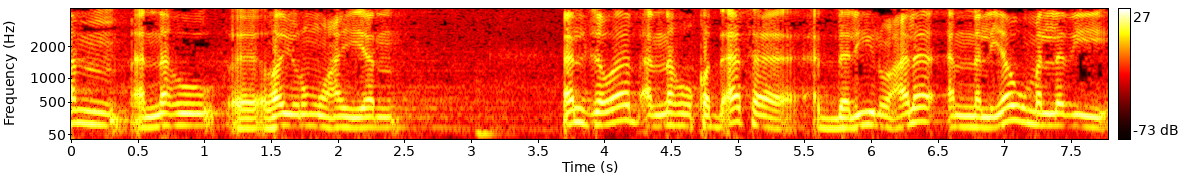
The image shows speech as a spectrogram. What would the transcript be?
أم أنه غير معين؟ الجواب أنه قد أتى الدليل على أن اليوم الذي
